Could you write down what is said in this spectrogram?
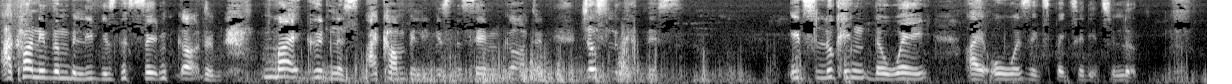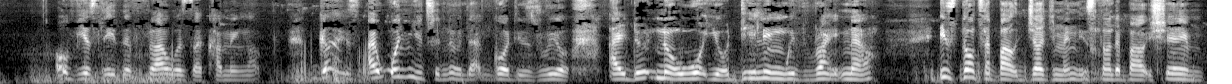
I can't even believe it's the same garden. My goodness, I can't believe it's the same garden. Just look at this. It's looking the way I always expected it to look. Obviously, the flowers are coming up. Guys, I want you to know that God is real. I don't know what you're dealing with right now. It's not about judgment. It's not about shame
